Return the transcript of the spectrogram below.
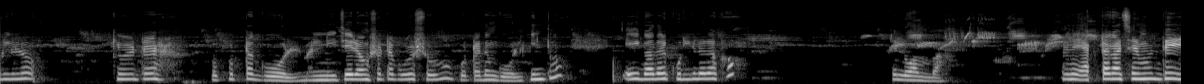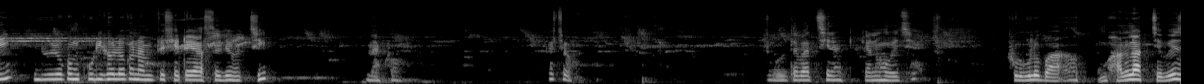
কুড়িগুলো একটা ওপরটা গোল মানে নিচের অংশটা পুরো সরু উপরটা একদম গোল। কিন্তু এই গাঁদার কুড়িগুলো দেখো লম্বা। মানে একটা গাছের মধ্যেই দুই রকম কুড়ি হলো কেন? আমি তো সেটাই আশ্চর্য হচ্ছি। দেখো ঠিক বলতে পারছি না কেন হয়েছে। ফুলগুলো ভালো লাগছে, বেশ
